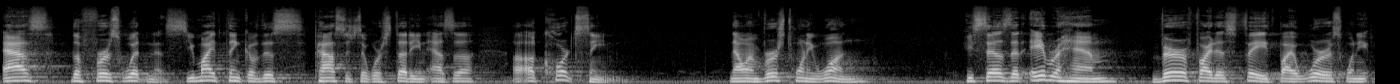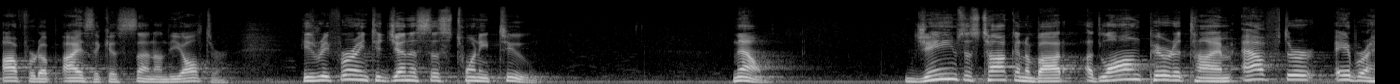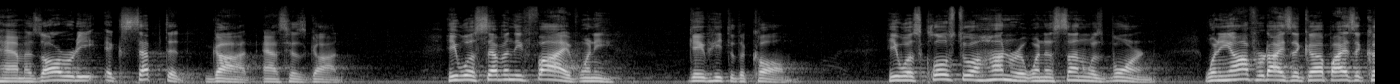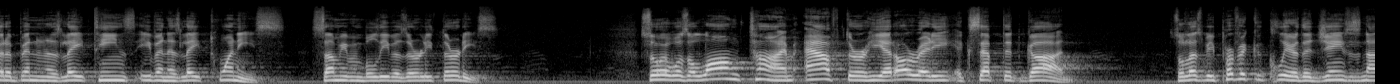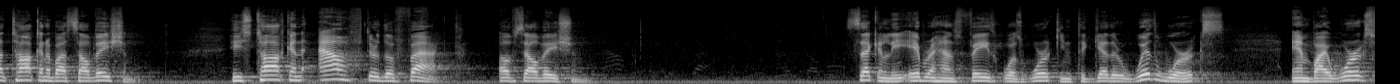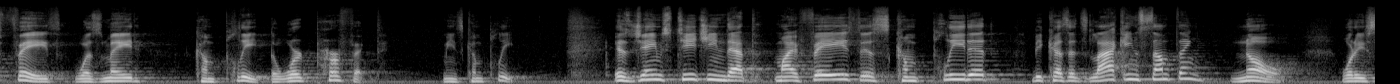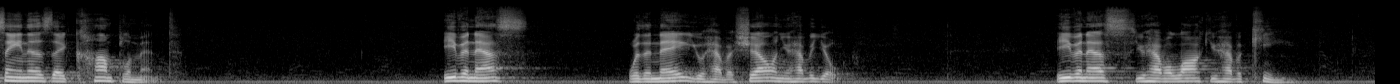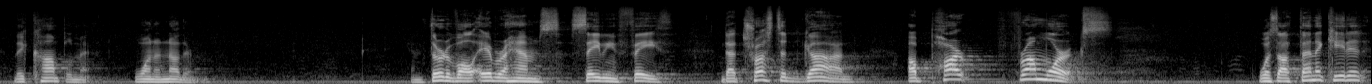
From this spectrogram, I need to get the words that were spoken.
as the first witness. You might think of this passage that we're studying as a, a court scene. Now, in verse 21, he says that Abraham verified his faith by works when he offered up Isaac his son on the altar. He's referring to Genesis 22. Now, James is talking about a long period of time after Abraham has already accepted God as his God. He was 75 when he gave heed to the call. He was close to 100 when his son was born. When he offered Isaac up, Isaac could have been in his late teens, even his late 20s. Some even believe his early 30s. So it was a long time after he had already accepted God. So let's be perfectly clear that James is not talking about salvation. He's talking after the fact of salvation. Secondly, Abraham's faith was working together with works, and by works, faith was made complete. The word perfect means complete. Is James teaching that my faith is completed because it's lacking something? No. What he's saying is a complement. Even as with an egg, you have a shell and you have a yolk. Even as you have a lock, you have a key. They complement one another. And third of all, Abraham's saving faith that trusted God apart from works was authenticated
